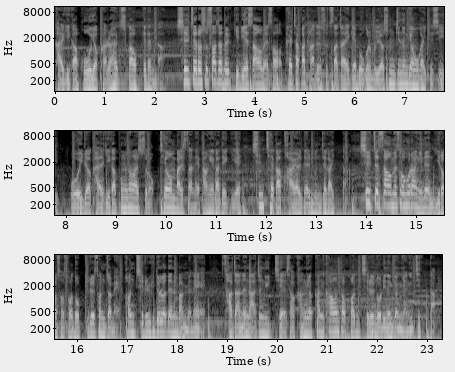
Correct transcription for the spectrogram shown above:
갈기가 보호 역할을 할 수가 없게 된다. 실제로 숫사자들끼리의 싸움에서 패자가 다른 숫사자에게 목을 물려 숨지는 경우가 있듯이 오히려 갈기가 풍성할수록 체온 발산에 방해가 되기에 신체가 과열될 문제가 있다. 실제 싸움에서 호랑이는 일어서서 높이를 선점해 펀치를 휘둘러대는 반면에 사자는 낮은 위치에서 강력한 카운터 펀치를 노리는 경향이 짙다.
